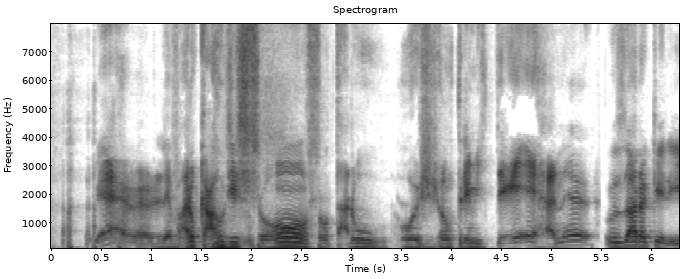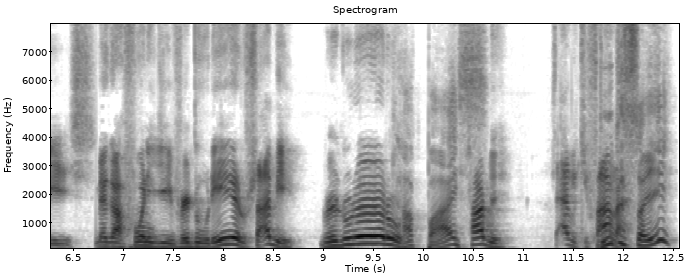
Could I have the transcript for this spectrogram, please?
é, levaram o carro de som, soltaram o rojão treme-terra, né? Usaram aqueles megafone de verdureiro, sabe? Verdureiro! Rapaz! Sabe? Sabe que fala? Tudo isso aí?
